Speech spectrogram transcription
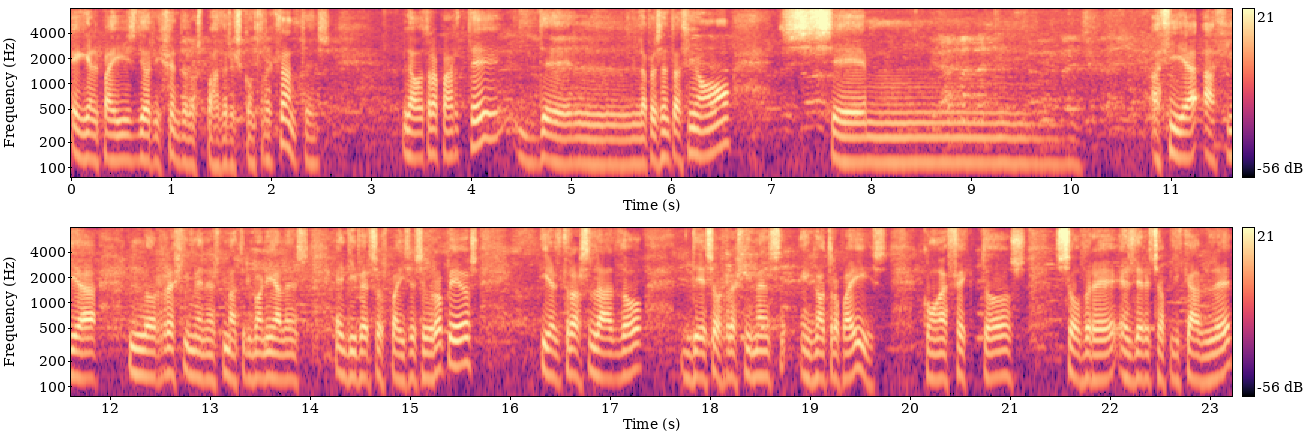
en el país de origen de los padres contractantes. La otra parte de la presentación se mm, hacía hacia los regímenes matrimoniales en diversos países europeos y el traslado de esos regímenes en otro país, con efectos sobre el derecho aplicable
